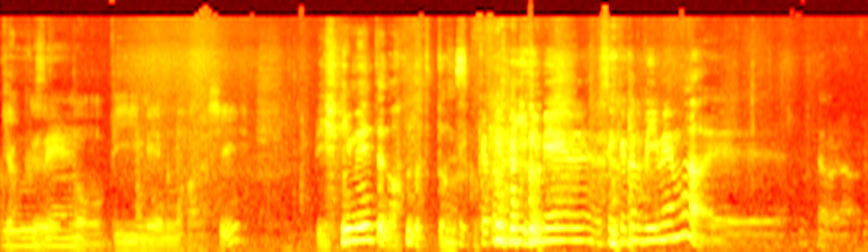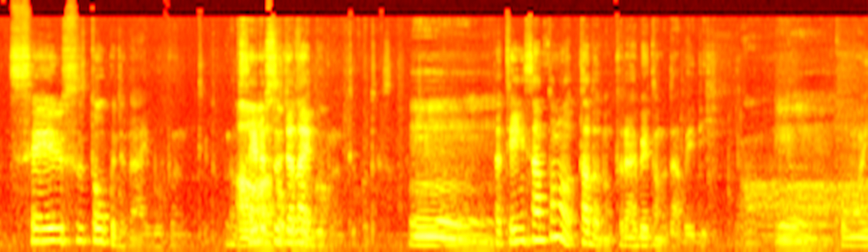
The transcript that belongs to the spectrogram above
客客偶然。の B 面の話 B 面って何だったんですか？接客の B 面接客の B 面は、えーだからセールストークじゃない部分っていうセールスじゃない部分っていうことです。うんだか。ら店員さんとのただのプライベートのダベリこのイ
